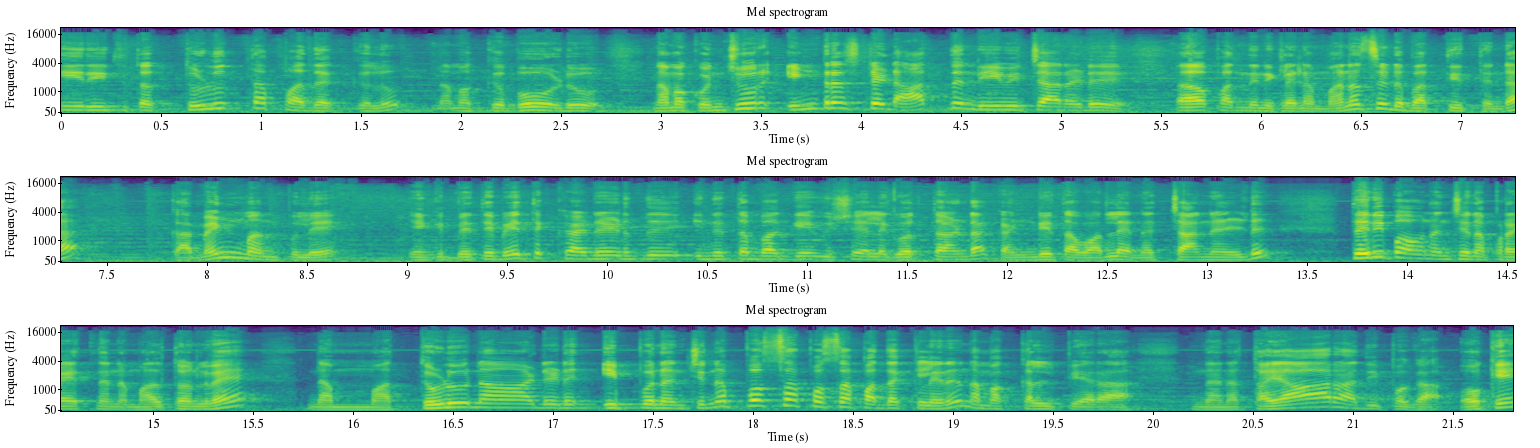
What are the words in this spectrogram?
ಈ ರೀತಿತ ತುಳುತ್ತ ಪದಕ್ಕಲು ನಮಕ್ ಬೋಡು. ನಮಕೊಂಚೂರು ಇಂಟ್ರೆಸ್ಟೆಡ್ ಆತಂದು ಈ ವಿಚಾರಡು ಪಂದಿನಿಕ್ಲೆನ ಮನಸ್ಸಿಡು ಬತ್ತಿತ್ತಂಡ. ಕಮೆಂಟ್ ಮನ್ಪುಲೆ ಎಂಕ್ ಬೇತೆ ಬೇತೆ ಕಡೆಡ್ದು ಇನ್ನಿತ ಬಗ್ಗೆ ವಿಷಯ ಎಲ್ಲ ಗೊತ್ತಾಂಡ ಖಂಡಿತವಾದ್ಲೆ ನನ್ನ ಚಾನೆಲ್ಡ್ ತೆರಿಪಾವನಂಚಿನ ಪ್ರಯತ್ನನ ಮಲ್ತೊನ್ವೆ ನಮ್ಮ ತುಳುನಾಡಿಡ್ ಇಪ್ಪು ನಂಚಿನ ಹೊಸ ಹೊಸ ಪದಕ್ಲೇನು ನಮ್ಮ ಕಲ್ಪ್ಯರ. ನನ್ನ ತಯಾರಾದಿಪಗ, ಓಕೆ?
